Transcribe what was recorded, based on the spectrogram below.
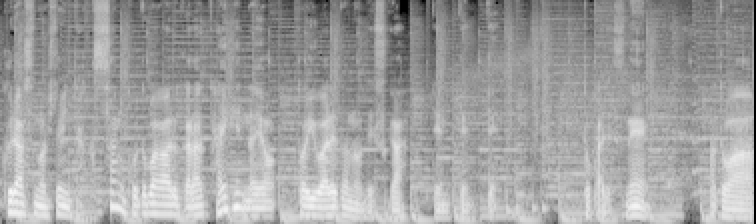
クラスの人にたくさん言葉があるから大変だよと言われたのですが、てんてんてん。とかですね。あとは、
